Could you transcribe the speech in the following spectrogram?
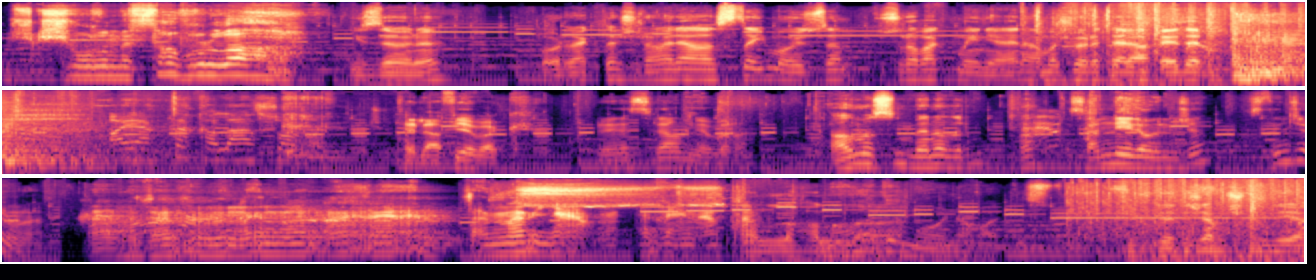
3 kişi vurdum estağfurullah. İzle öne. Bu arada arkadaşlar hala hastayım o yüzden kusura bakmayın yani ama şöyle telafi ederim. Ayakta kalan son oyuncu. Telafiye bak. Rene silah almıyor bana. Almasın ben alırım. Ha? Sen neyle oynayacaksın? Stinger mı? Sen var ya. Allah Allah. Küfür edeceğim şimdi ya.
